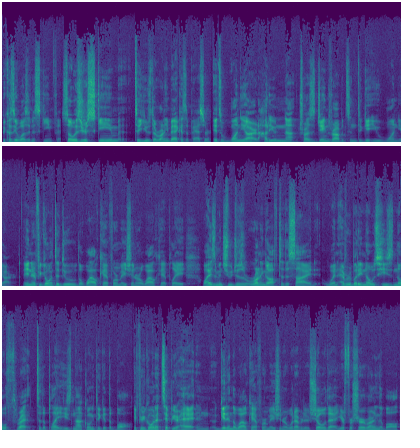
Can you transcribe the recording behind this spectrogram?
because it wasn't a scheme fit? So is your scheme to use the running back as a passer? It's one yard. How do you not trust James Robinson to get you one yard? And if you're going to do the wildcat formation or a wildcat play, why is Minshew just running off to the side when everybody knows he's no threat to the play? He's not going to get the ball. If you're going to tip your hat and get in the wildcat formation or whatever to show that you're for sure running the ball,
